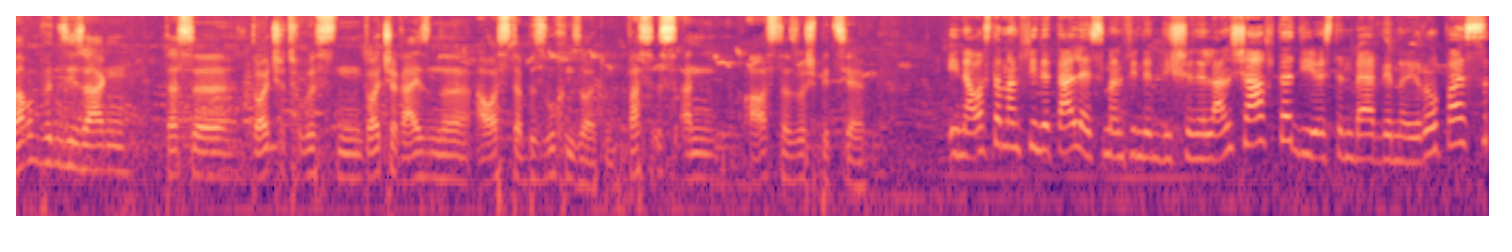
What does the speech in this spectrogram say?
Warum würden Sie sagen, dass äh, deutsche Touristen, deutsche Reisende Aosta besuchen sollten? Was ist an Aosta so speziell? In Aosta man findet alles. Man findet die schöne Landschaft, die höchsten Berge Europas,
